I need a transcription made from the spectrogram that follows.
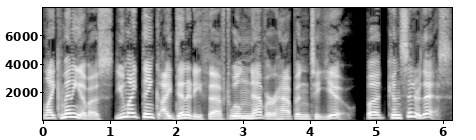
Like many of us, you might think identity theft will never happen to you. But consider this.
